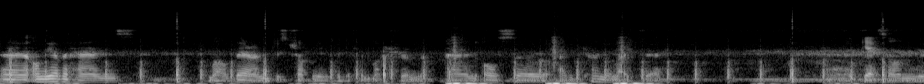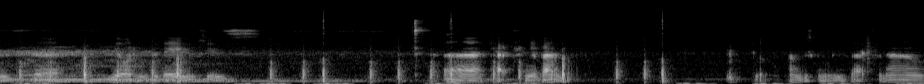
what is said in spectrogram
Uh, on the other hand, well, there I'm just chopping into a different mushroom, and also I would kind of like to uh, get on with uh, the order of the day, which is uh, capturing a banth. I'm just going to leave that for now.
